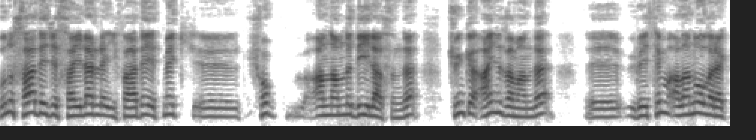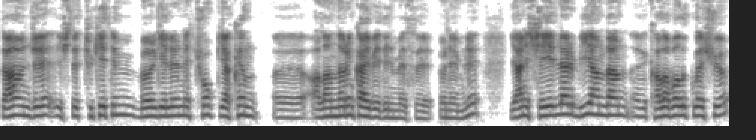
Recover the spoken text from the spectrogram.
Bunu sadece sayılarla ifade etmek e, çok anlamlı değil aslında. Çünkü aynı zamanda e, üretim alanı olarak daha önce işte tüketim bölgelerine çok yakın e, alanların kaybedilmesi önemli. Yani şehirler bir yandan e, kalabalıklaşıyor,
